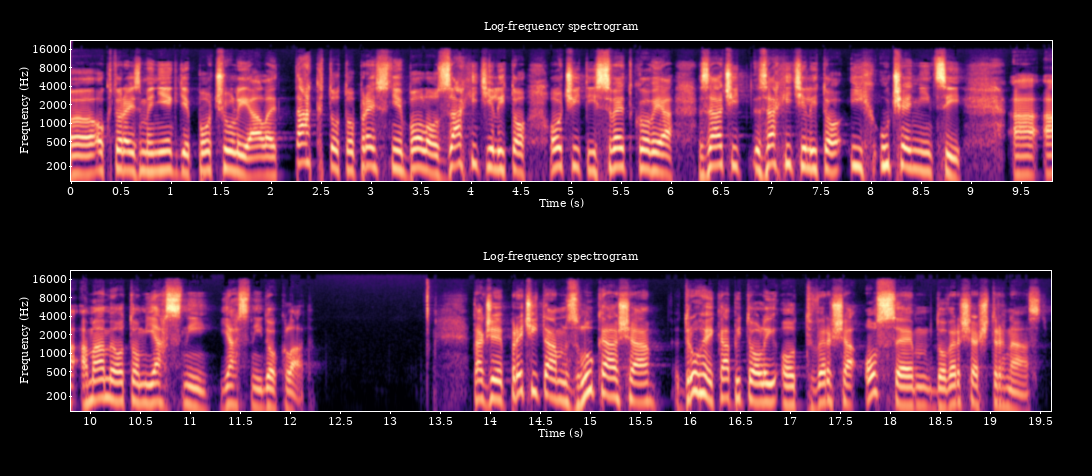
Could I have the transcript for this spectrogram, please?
o ktorej sme niekde počuli, ale takto to presne bolo. Zachytili to očití svetkovia, zachytili to ich učeníci a, a, a máme o tom jasný, jasný doklad. Takže prečítam z Lukáša 2. kapitoly od verša 8 do verša 14.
